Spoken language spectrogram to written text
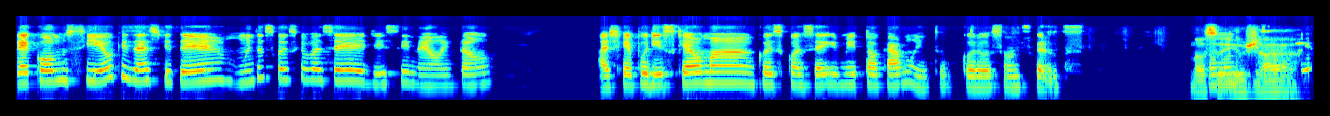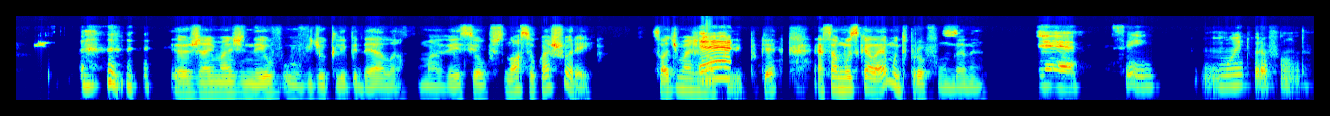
É como se eu quisesse dizer muitas coisas que você disse nela. Então, acho que é por isso que é uma coisa que consegue me tocar muito. Coração dos Cantos. Nossa, eu já, eu já imaginei o, o videoclipe dela uma vez que eu, nossa, eu quase chorei. Só de imaginar É. o clipe, porque essa música ela é muito profunda, né? É, sim, muito profundo.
